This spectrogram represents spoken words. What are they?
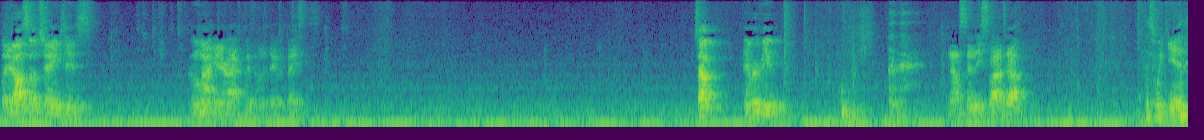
but it also changes whom I interact with on a daily basis. So, in review, now send these slides out this weekend.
